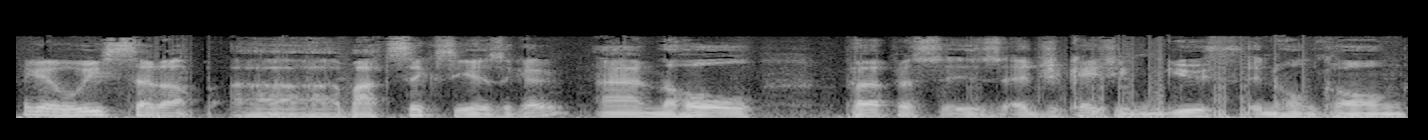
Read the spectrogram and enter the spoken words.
Okay, well, we set up uh, about six years ago, and the whole purpose is educating youth in Hong Kong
